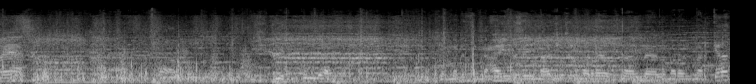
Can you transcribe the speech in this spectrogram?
ماشي كملت المره المره الماركات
